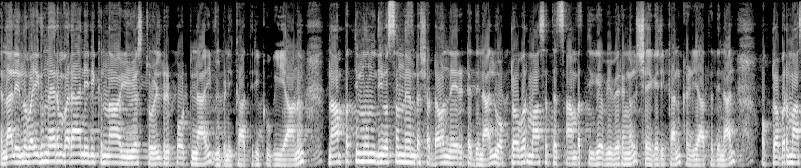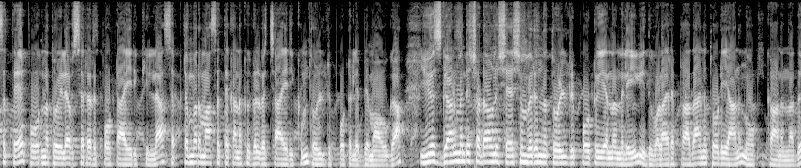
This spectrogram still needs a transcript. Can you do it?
എന്നാൽ ഇന്ന് വൈകുന്നേരം വരാനിരിക്കുന്ന യു എസ് തൊഴിൽ റിപ്പോർട്ടിനായി വിപണി കാത്തിരിക്കുകയാണ്. നാൽപ്പത്തിമൂന്ന് ദിവസം നീണ്ട ഷട്ട്ഡൌൺ നേരിട്ടതിനാൽ ഒക്ടോബർ മാസത്തെ സാമ്പത്തിക വിവരങ്ങൾ ശേഖരിക്കാൻ കഴിയാത്തതിനാൽ ഒക്ടോബർ മാസത്തെ പൂർണ തൊഴിലവസര റിപ്പോർട്ടായിരിക്കില്ല. സെപ്റ്റംബർ മാസത്തെ കണക്കുകൾ വെച്ചായിരിക്കും തൊഴിൽ റിപ്പോർട്ട് ലഭ്യമാവുക. യു എസ് ഗവൺമെന്റ് ഷട്ട്ഡൌണിന് ശേഷം വരുന്ന തൊഴിൽ റിപ്പോർട്ട് എന്ന നിലയിൽ ഇത് വളരെ പ്രാധാന്യത്തോടെയാണ് നോക്കിക്കാണുന്നത്.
